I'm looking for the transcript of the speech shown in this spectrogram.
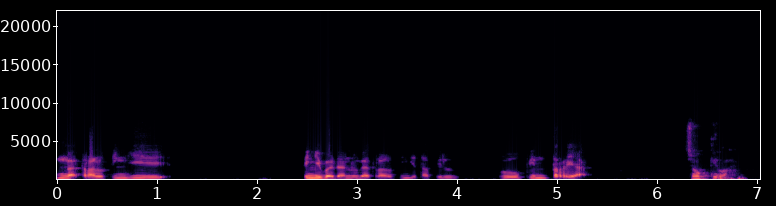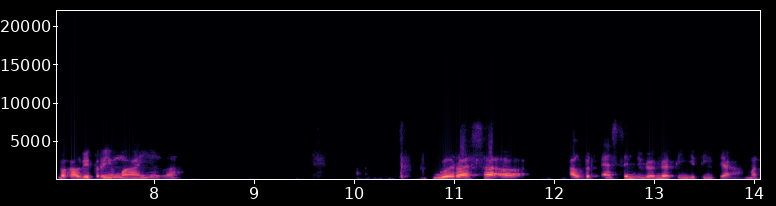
nggak terlalu tinggi tinggi badan lu nggak terlalu tinggi tapi lu, lu pinter ya Coki lah. bakal diterima lah. Gue rasa eh, Albert Einstein juga nggak tinggi-tinggi amat.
